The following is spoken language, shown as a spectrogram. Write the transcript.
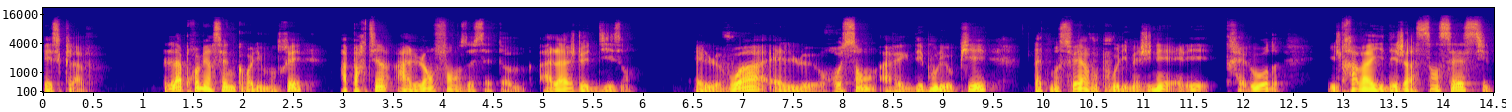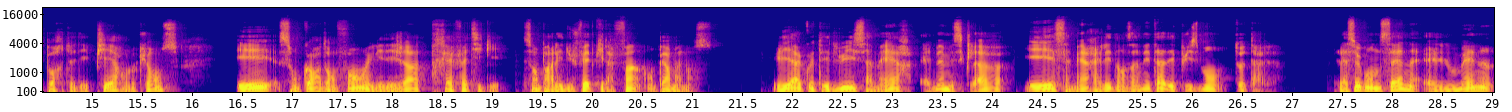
esclave. La première scène qu'on va lui montrer appartient à l'enfance de cet homme, à l'âge de 10 ans. Elle le voit, elle le ressent avec des boulets aux pieds. L'atmosphère, vous pouvez l'imaginer, elle est très lourde. Il travaille déjà sans cesse, il porte des pierres en l'occurrence, et son corps d'enfant, il est déjà très fatigué, sans parler du fait qu'il a faim en permanence. Il y a à côté de lui sa mère, elle-même esclave, et sa mère, elle est dans un état d'épuisement total. La seconde scène, elle nous mène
